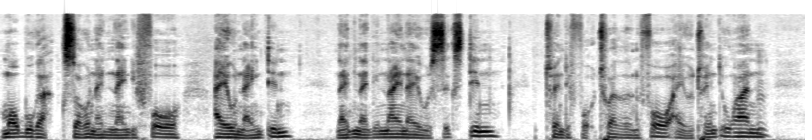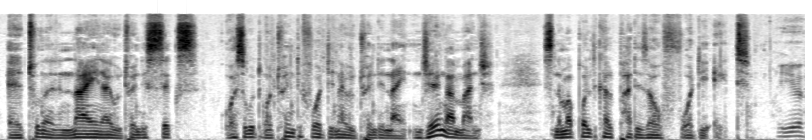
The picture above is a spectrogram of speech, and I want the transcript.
Mawubuka kusuka ngo1994 ayo 19 1999 ayo 16 24 2004 ayo 21 eh 2009 ayo 26 wasekuthi ngo2014 ayo 29 njengamanje sinama political parties awu 48 yeah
